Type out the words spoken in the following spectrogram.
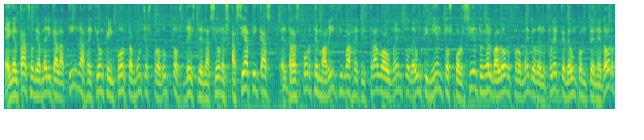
En el caso de América Latina, región que importa muchos productos desde naciones asiáticas, el transporte marítimo ha registrado aumento de un 500% en el valor promedio del flete de un contenedor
